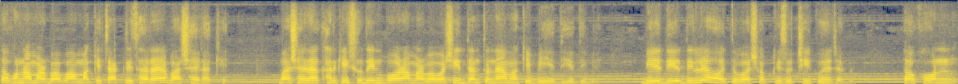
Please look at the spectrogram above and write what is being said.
তখন আমার বাবা আমাকে চাকরি ছাড়ায় বাসায় রাখে। বাসায় রাখার কিছুদিন পর আমার বাবা সিদ্ধান্ত নেয় আমাকে বিয়ে দিয়ে দিবে। বিয়ে দিয়ে দিলে হয়তো বা সব কিছু ঠিক হয়ে যাবে। তখন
